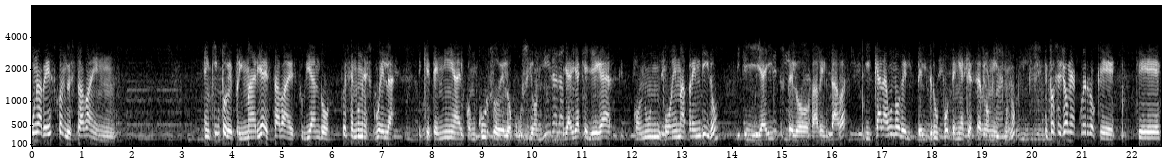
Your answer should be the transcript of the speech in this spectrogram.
Una vez cuando estaba en en quinto de primaria estaba estudiando pues en una escuela que tenía el concurso de locución y había que llegar con un poema aprendido y ahí te lo aventabas y cada uno del, del grupo tenía que hacer lo mismo, ¿no? Entonces yo me acuerdo que, que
